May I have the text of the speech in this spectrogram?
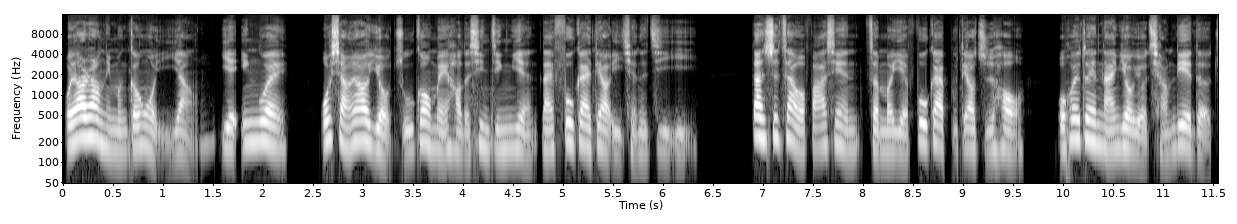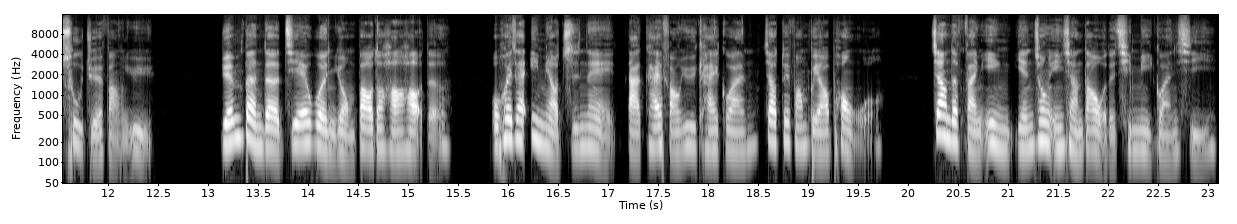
我要让你们跟我一样，也因为我想要有足够美好的性经验来覆盖掉以前的记忆。但是在我发现怎么也覆盖不掉之后，我会对男友有强烈的触觉防御。原本的接吻、拥抱都好好的，我会在一秒之内打开防御开关，叫对方不要碰我。这样的反应严重影响到我的亲密关系。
